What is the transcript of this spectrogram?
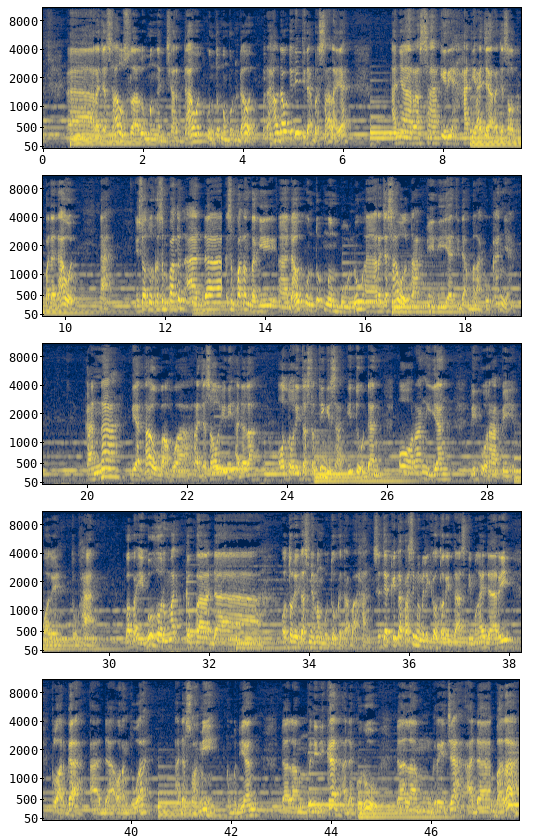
uh, Raja Saul selalu mengejar Daud untuk membunuh Daud. Padahal Daud ini tidak bersalah ya. Hanya rasa iri hati aja Raja Saul kepada Daud. Nah, di suatu kesempatan ada kesempatan bagi uh, Daud untuk membunuh uh, Raja Saul, tapi dia tidak melakukannya karena dia tahu bahwa Raja Saul ini adalah otoritas tertinggi saat itu dan orang yang diurapi oleh Tuhan. Bapak Ibu hormat kepada otoritas memang butuh ketabahan. Setiap kita pasti memiliki otoritas, dimulai dari keluarga, ada orang tua, ada suami, kemudian dalam pendidikan ada guru, dalam gereja ada bala,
